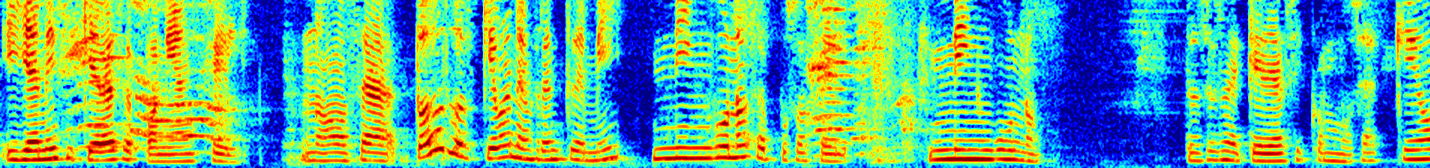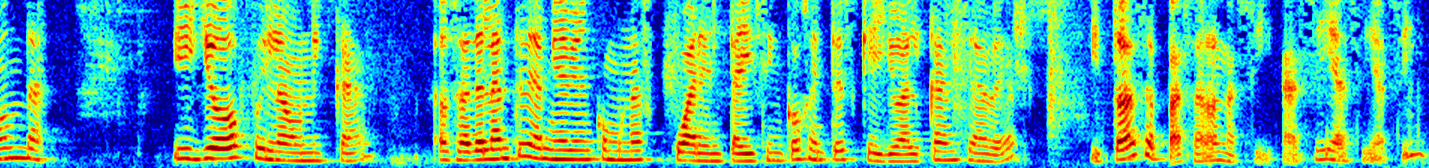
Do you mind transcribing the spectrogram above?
Y ya ni siquiera se ponían gel. No, o sea, todos los que iban enfrente de mí, ninguno se puso gel. Ninguno. Entonces me quedé así como, o sea, ¿qué onda? Y yo fui la única, o sea, delante de mí habían como unas 45 gentes que yo alcancé a ver y todas se pasaron así, así, así, así.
